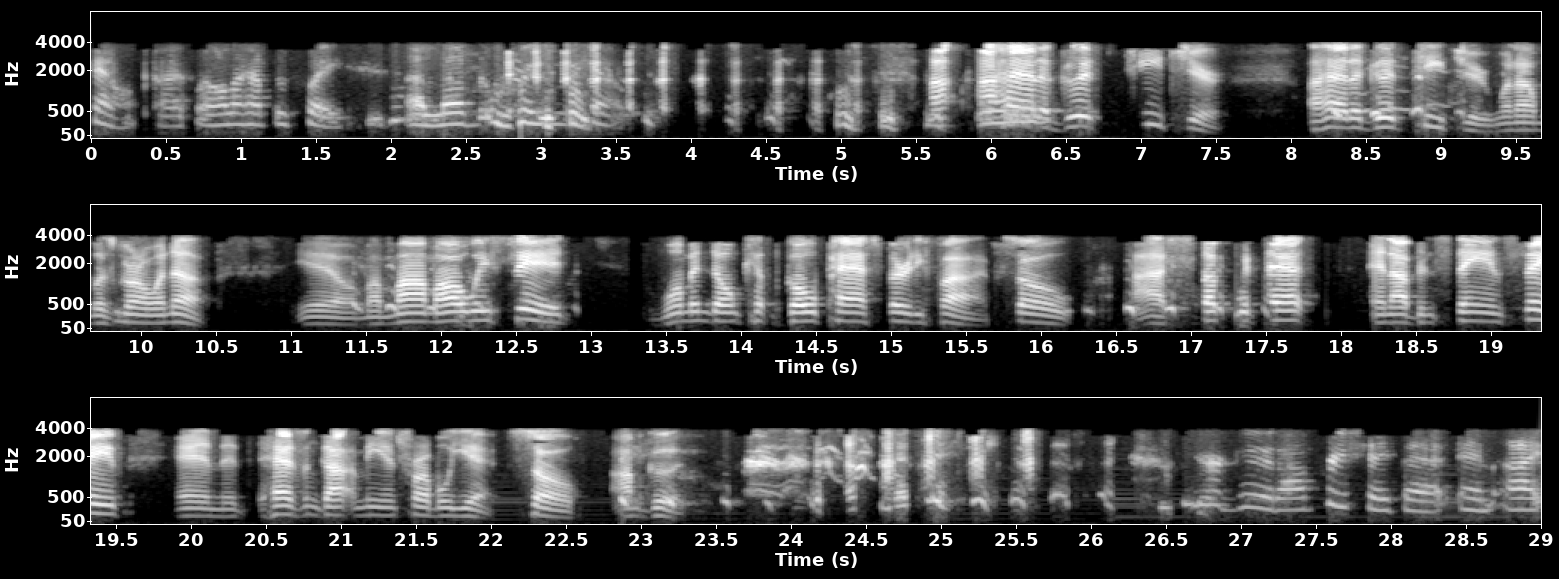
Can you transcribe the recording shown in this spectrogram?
count. That's all I have to say. I love the way you count. I, I had a good teacher. I had a good teacher when I was growing up. You know, my mom always said, "Woman don't keep, go past 35." So I stuck with that, and I've been staying safe, and it hasn't gotten me in trouble yet. So I'm good. You're good. I appreciate that. And I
